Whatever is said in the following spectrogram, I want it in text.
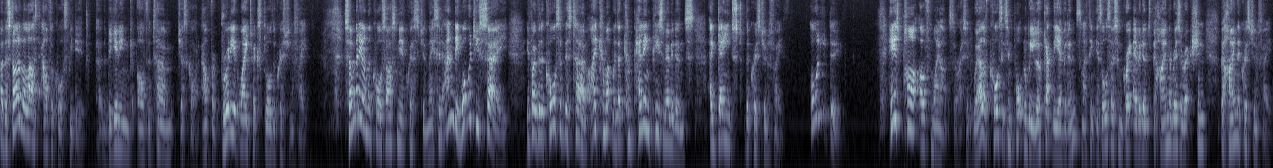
At the start of the last Alpha course we did, at the beginning of the term just gone, Alpha, brilliant way to explore the Christian faith. Somebody on the course asked me a question. They said, Andy, what would you say if over the course of this term I come up with a compelling piece of evidence against the Christian faith? What will you do? Here's part of my answer. I said, well, of course, it's important we look at the evidence, and I think there's also some great evidence behind the resurrection, behind the Christian faith.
